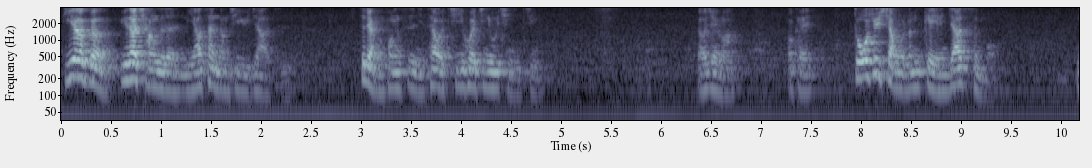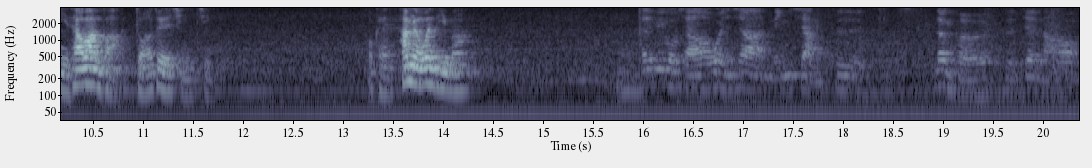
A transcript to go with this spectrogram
第二个，遇到强的人，你要擅长给予价值。这两个方式，你才有机会进入情境。了解吗？OK，多去想我能给人家什么，你才有办法躲到对的情境。OK，还没有问题吗？Maybe 我想要问一下，冥想是任何时间，然后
